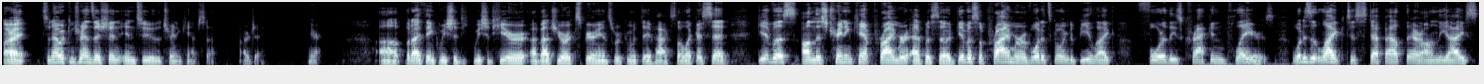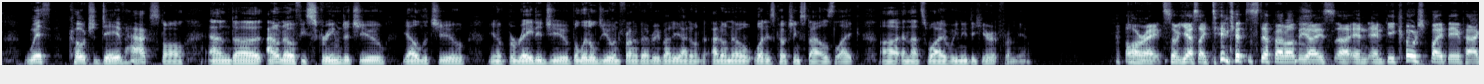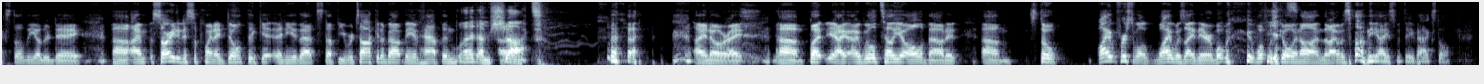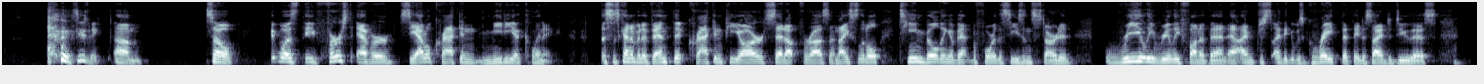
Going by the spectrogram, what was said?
All right, so now we can transition into the training camp stuff. RJ. Uh, but I think we should we should hear about your experience working with Dave Hakstol. Like I said, give us on this training camp primer episode, give us a primer of what it's going to be like for these Kraken players. What is it like to step out there on the ice with Coach Dave Hakstol? And uh, I don't know if he screamed at you, yelled at you, you know, berated you, belittled you in front of everybody. I don't I don't know what his coaching style is like, uh, and that's why we need to hear it from you. All right. So yes, I did get to step out on the ice uh, and and be coached by Dave Hakstol the other day. Uh, I'm sorry to disappoint. I don't think any of that stuff you were talking about may have happened. What? I'm uh, shocked. Uh, I know, right? Yeah. Um, but yeah, I, I, will tell you all about it. Um, so why? First of all, why was I there? What was what was yes. going on that I was on the ice with Dave Hakstol? Excuse me. Um, so it was the first ever Seattle Kraken Media Clinic. This is kind of an event that Kraken PR set up for us, a nice little team building event before the season started. Really, really fun event. I'm just, I think it was great that they decided to do this.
